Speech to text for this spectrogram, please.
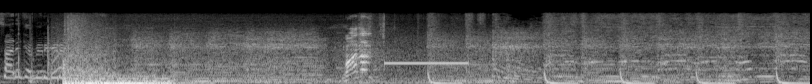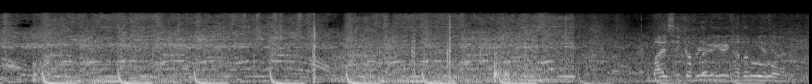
सारी कबीर गिरी। भाई सी कबीर गिरी खत्म नहीं होने वाली।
